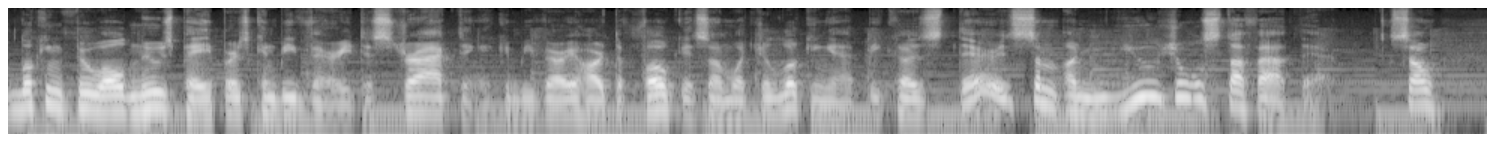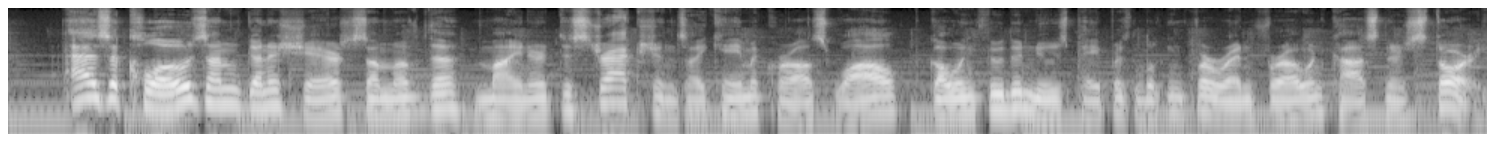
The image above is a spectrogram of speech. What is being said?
looking through old newspapers can be very distracting. It can be very hard to focus on what you're looking at because there is some unusual stuff out there. So, as a close, I'm going to share some of the minor distractions I came across while going through the newspapers looking for Renfro and Costner's story.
